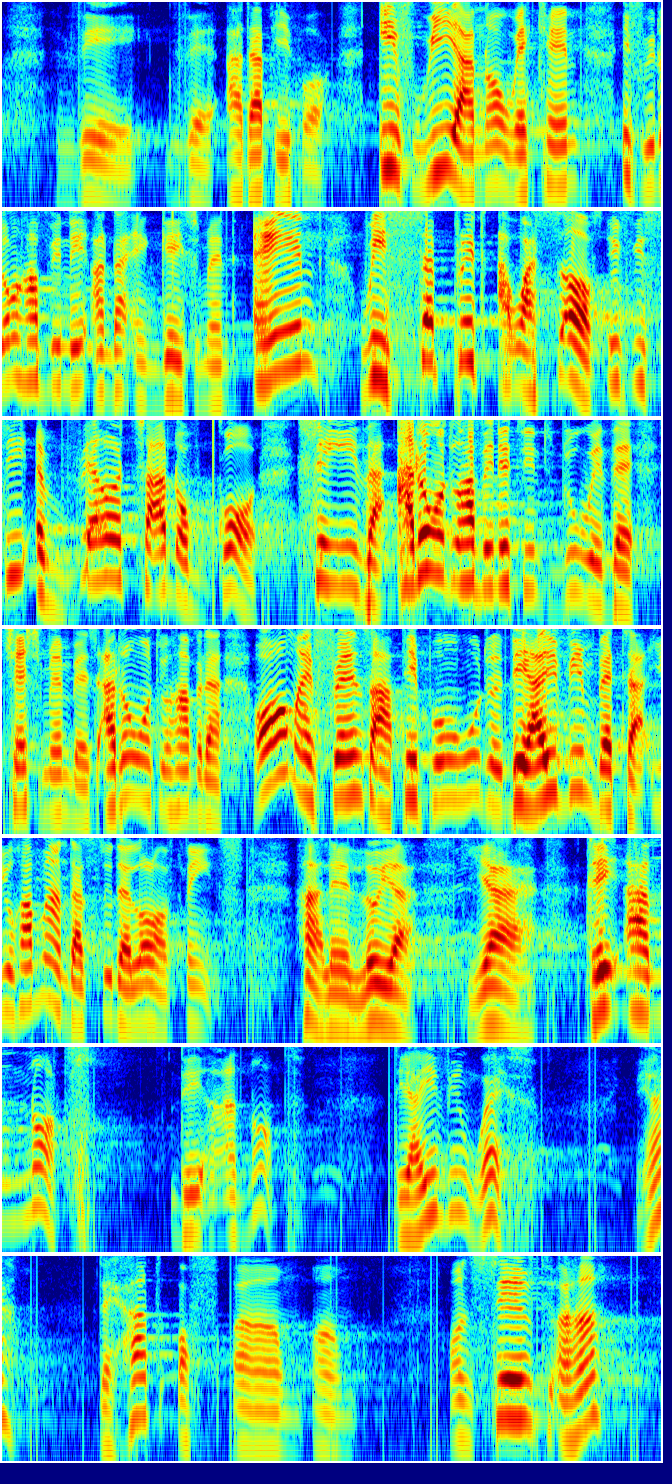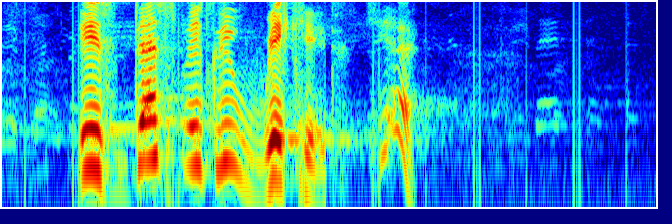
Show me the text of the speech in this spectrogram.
the, the other people if we are not working, if we don't have any other engagement, and we separate ourselves. If we see a real child of God saying that I don't want to have anything to do with the church members, I don't want to have that. All my friends are people who do, they are even better. You haven't understood a lot of things. Hallelujah. Yeah. They are not. They are not. They are even worse. Yeah. The heart of um, um, unsaved uh-huh, is desperately wicked. Yeah.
